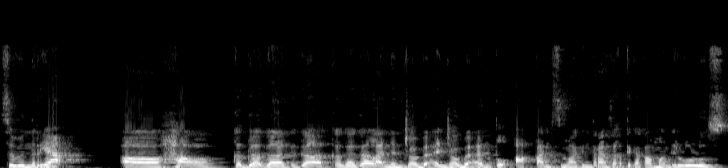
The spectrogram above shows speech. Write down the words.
sebenarnya uh, hal kegagalan kegagalan dan cobaan-cobaan tuh akan semakin terasa ketika kamu nanti lulus.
